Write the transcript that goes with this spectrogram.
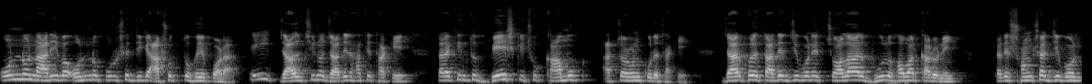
অন্য নারী বা অন্য পুরুষের দিকে আসক্ত হয়ে পড়া। এই জাল চিহ্ন যাদের হাতে থাকে, তারা কিন্তু বেশ কিছু কামুক আচরণ করে থাকে। যার ফলে তাদের জীবনে চলার ভুল হওয়ার কারণে তাদের সংসার জীবন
